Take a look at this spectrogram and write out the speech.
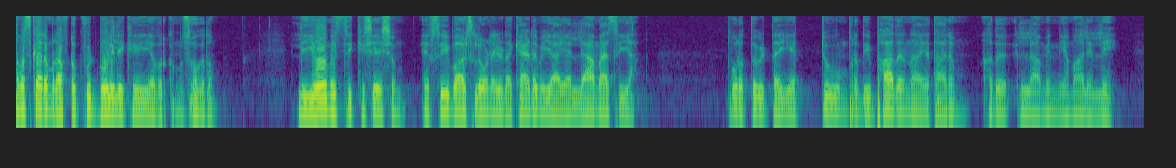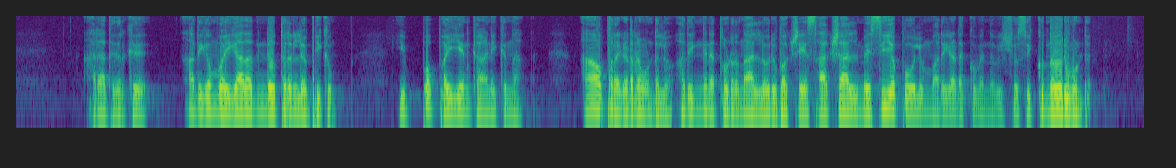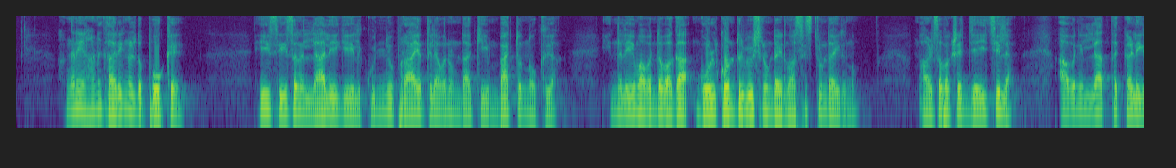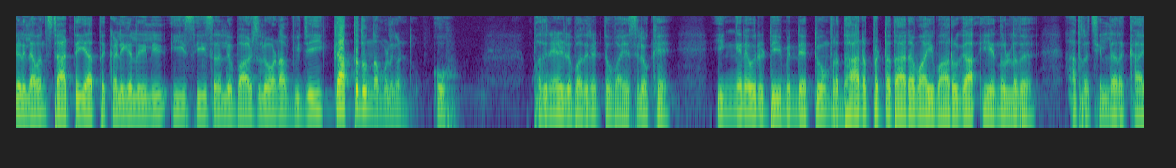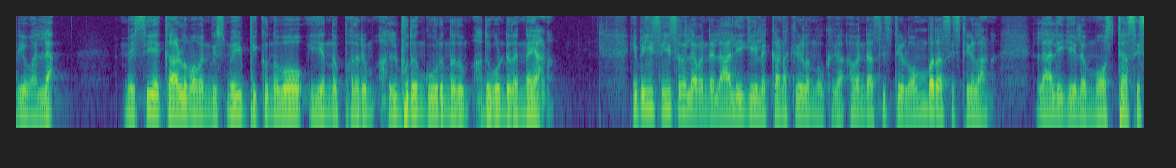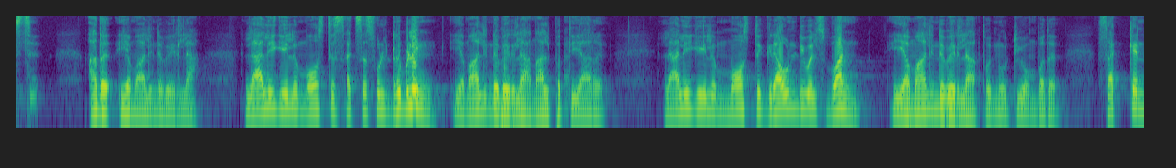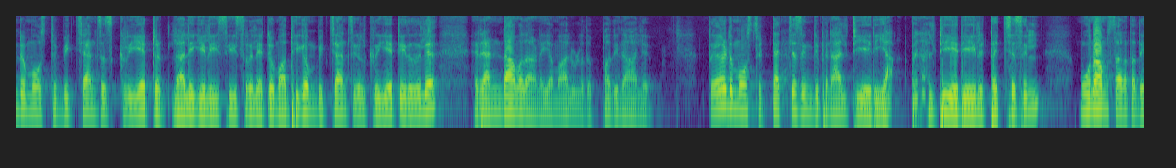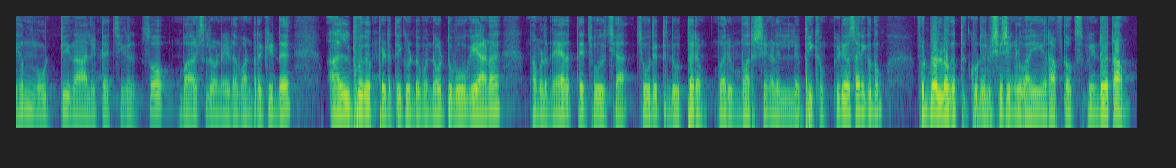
നമസ്കാരം റാഫ്റ്റോക്ക് ഫുട്ബോളിലേക്ക് ഏവർക്കും സ്വാഗതം. ലിയോ മെസ്സിക്ക് ശേഷം എഫ് സി ബാഴ്സലോണയുടെ അക്കാഡമിയായ ലാമാസിയ പുറത്തുവിട്ട ഏറ്റവും പ്രതിഭാതനായ താരം അത് ലാമിൻ യമാലല്ലേ ആരാധകർക്ക് അധികം വൈകാതെ അതിന്റെ ഉത്തരം ലഭിക്കും. ഇപ്പോൾ പയ്യൻ കാണിക്കുന്ന ആ പ്രകടനമുണ്ടല്ലോ അതിങ്ങനെ തുടർന്നാൽ ഒരു പക്ഷേ സാക്ഷാൽ മെസ്സിയെപ്പോലും മറികടക്കുമെന്ന് വിശ്വസിക്കുന്നവരുമുണ്ട്. അങ്ങനെയാണ് കാര്യങ്ങളുടെ പോക്ക്. ഈ സീസണിൽ ലാലിഗയിൽ കുഞ്ഞു പ്രായത്തിൽ അവൻ ഉണ്ടാക്കിയ ഇമ്പാക്റ്റ് ഒന്ന് നോക്കുക. ഇന്നലെയും അവന്റെ വക ഗോൾ കോൺട്രിബ്യൂഷൻ ഉണ്ടായിരുന്നു അസിസ്റ്റ് ഉണ്ടായിരുന്നു. ബാഴ്സ പക്ഷേ ജയിച്ചില്ല. അവനില്ലാത്ത കളികളിൽ അവൻ സ്റ്റാർട്ട് ചെയ്യാത്ത കളികളിൽ ഈ സീസണിൽ ബാഴ്സലോണ വിജയിക്കാത്തതും നമ്മൾ കണ്ടു. ഓ പതിനേഴ് പതിനെട്ട് വയസ്സിലൊക്കെ ഇങ്ങനെ ഒരു ടീമിന്റെ ഏറ്റവും പ്രധാനപ്പെട്ട താരമായി മാറുക എന്നുള്ളത് അത്ര ചില്ലറ കാര്യമല്ല. മെസ്സിയെക്കാളും അവൻ വിസ്മയിപ്പിക്കുന്നുവോ എന്ന് പലരും അത്ഭുതം കൂറുന്നതും അതുകൊണ്ട് തന്നെയാണ്. ഇപ്പോൾ ഈ സീസണിൽ അവന്റെ ലാലിഗയിലെ കണക്കുകൾ നോക്കുക. അവന്റെ അസിസ്റ്റുകൾ ഒമ്പത് അസിസ്റ്റുകളാണ്. ലാലിഗയിലെ മോസ്റ്റ് അസിസ്റ്റ്. അത് യമാലിന്റെ പേരിലാണ് ലാലിഗയിലെ മോസ്റ്റ് സക്സസ്ഫുൾ ഡ്രിബിളിംഗ് യമാലിന്റെ പേരില. നാൽപ്പത്തിയാറ്. ലാലിഗയിലെ മോസ്റ്റ് ഗ്രൗണ്ട് ഡ്യുവൽസ് വൺ യമാലിന്റെ പേരിലാണ് തൊണ്ണൂറ്റി ഒമ്പത് second most big chances created ലാലിഗയിൽ ഈ സീസണിൽ ഏറ്റവും അധികം ബിഗ് ചാൻസുകൾ ക്രിയേറ്റ് ചെയ്തതിൽ രണ്ടാമതാണ് യമാൽ ഉള്ളത് പതിനാല്. Third most touches in the penalty area penalty ഏരിയയിൽ ടച്ചസിൽ മൂന്നാം സ്ഥാനത്ത് അദ്ദേഹം നൂറ്റി നാല് ടച്ചുകൾ സോ ബാഴ്സലോണയുടെ വണ്ടർ കിഡ് അത്ഭുതപ്പെടുത്തിക്കൊണ്ട് മുന്നോട്ട് പോവുകയാണ്. നമ്മൾ നേരത്തെ ചോദിച്ച ചോദ്യത്തിന്റെ ഉത്തരം വരും വർഷങ്ങളിൽ ലഭിക്കും. വീഡിയോ അവസാനിക്കുന്നു. ഫുട്ബോൾ ലോകത്ത് കൂടുതൽ വിശേഷങ്ങളുമായി റാഫ് ടോക്സ് വീണ്ടും എത്താം.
